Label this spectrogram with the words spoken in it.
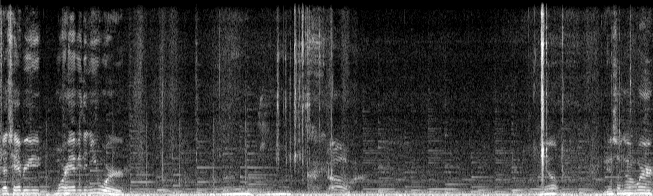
that's heavy, more heavy than you were. Oh. Well, guess I'll go to work.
